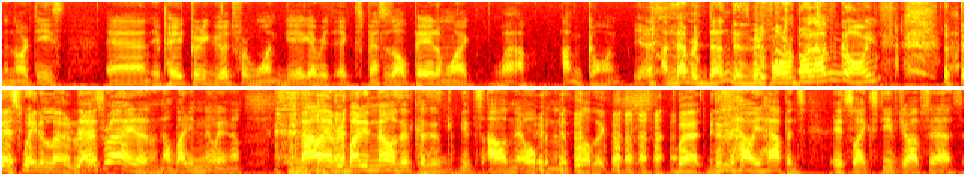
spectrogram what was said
the northeast, and it paid pretty good for one gig. Every expenses all paid. I'm like, wow, I'm going. Yeah. I've never done this before, but I'm going. The best way to learn, right? That's right. Nobody knew it. No? now everybody knows it because it's, it's out in the open in the public. but this is how it happens. It's like Steve Jobs says.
